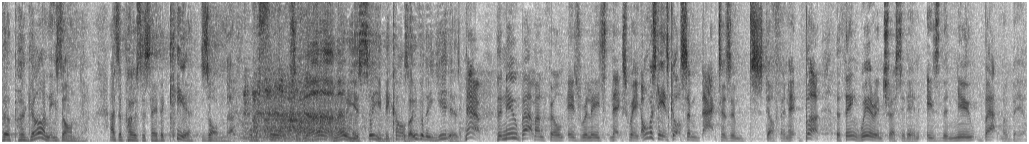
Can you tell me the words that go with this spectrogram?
the Pagani Zonda, as opposed to, say, the Kia Zonda or the Ford Zonda. Ah, no, you see, because over the years, Now, the new Batman film is released next week. Obviously, it's got some actors and stuff in it, but the thing we're interested in is the new Batmobile.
